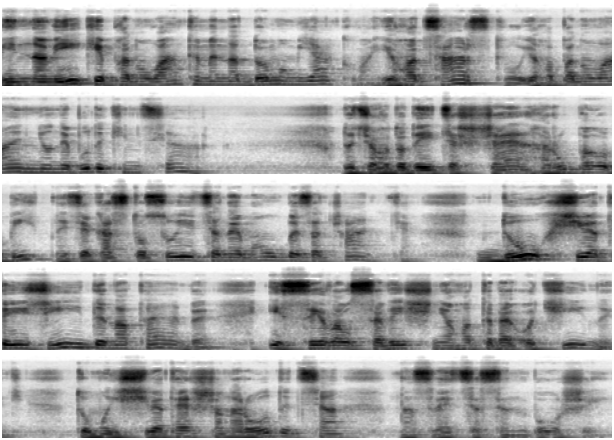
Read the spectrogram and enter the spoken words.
Він навіки пануватиме над домом Якова, його царству, його пануванню не буде кінця. До цього додається ще група обітниць, яка стосується немов зачаття. Дух Святий зійде на тебе, і сила Всевишнього тебе отінить, тому й святе, що народиться, назветься Син Божий.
